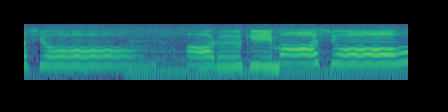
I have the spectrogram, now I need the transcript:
ましょう。歩きましょう。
